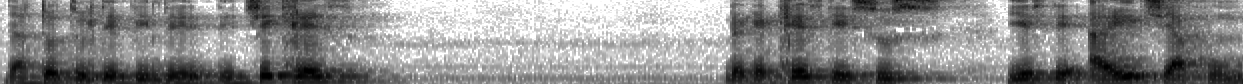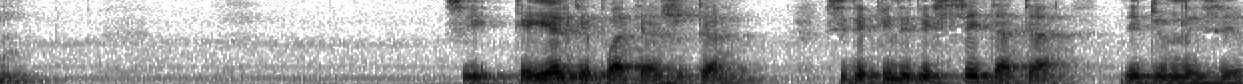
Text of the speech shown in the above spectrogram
Dar totul depinde de ce crezi. Dacă crezi că Iisus este aici și acum și că El te poate ajuta și depinde de setea ta de Dumnezeu.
